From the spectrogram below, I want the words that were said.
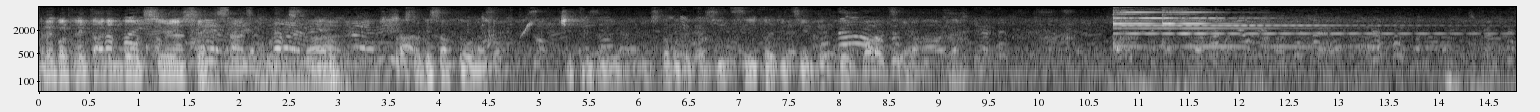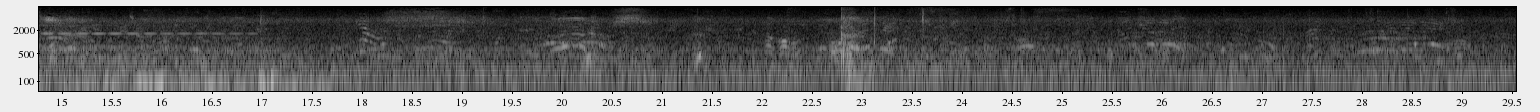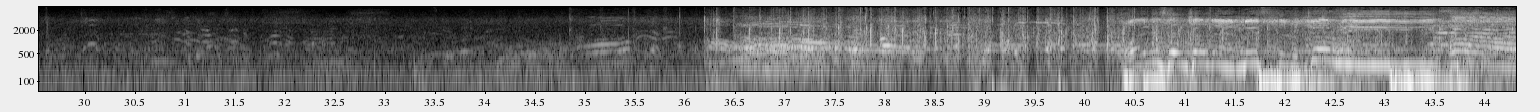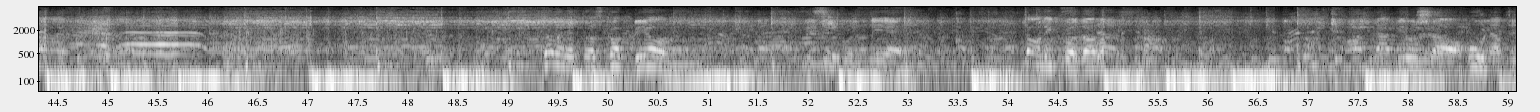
Red Bull Flint Harding Gold Series. Staru. Prostoki salto unazad. Četiri zavijanja u slobodnoj poziciji, koeficijent je 5,2. Ladies and gentlemen, Mr. Gary Dobar je to skok bio, sigurno nije toliko dobar da bi ušao u natjecanje.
